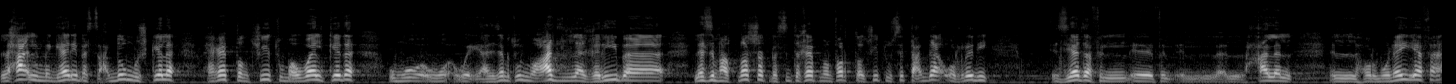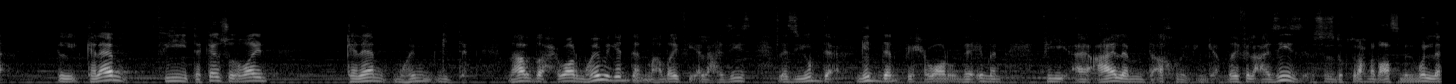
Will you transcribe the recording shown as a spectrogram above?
للحقن المجهري بس عندهم مشكلة في حاجات تنشيط وموال كده ويعني زي ما تقول معادلة غريبة لازم هتنشط بس أنت خايف من فرط تنشيط والست عندها اوريدي زيادة في في ال الحالة الهرمونية فالكلام في تكاسل المبايض كلام مهم جدا. النهارده حوار مهم جدا مع ضيفي العزيز الذي يبدع جدا في حواره دائما في عالم تأخر الإنجاب. ضيفي العزيز الأستاذ الدكتور أحمد عاصم الملا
